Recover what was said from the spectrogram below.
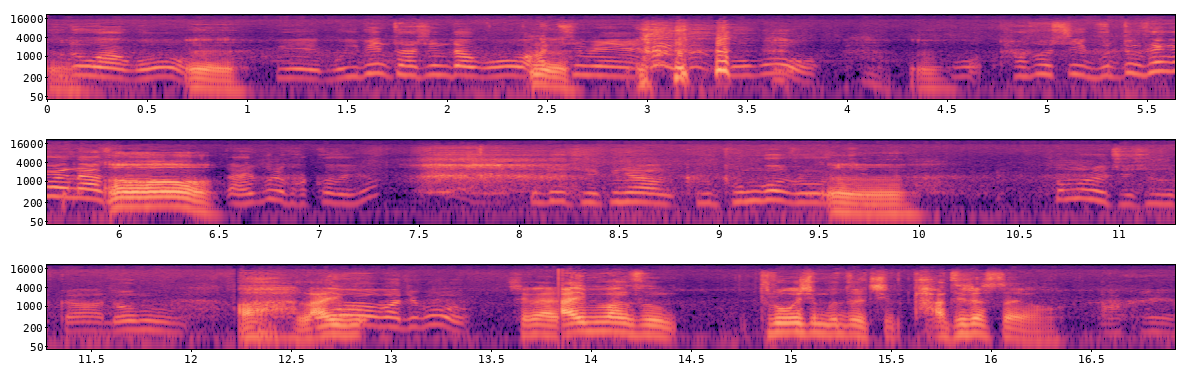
음. 구독하고 예. 예, 뭐 이벤트 하신다고 네. 아침에 보고 음. 뭐 5시 문득 생각나서 어. 라이브를 봤거든요. 근데 이렇게 그냥 그 본 거로 어. 선물을 주시니까 너무 아, 라이브. 고마워가지고 제가 라이브 방송 들어오신 분들 지금 다 드렸어요. 아 그래요.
